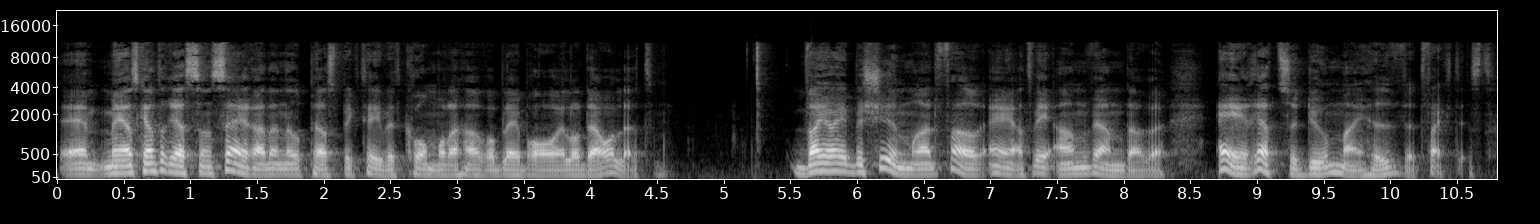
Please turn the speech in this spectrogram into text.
Eh, men jag ska inte recensera den ur perspektivet, kommer det här att bli bra eller dåligt? Vad jag är bekymrad för är att vi användare är rätt så dumma i huvudet faktiskt.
